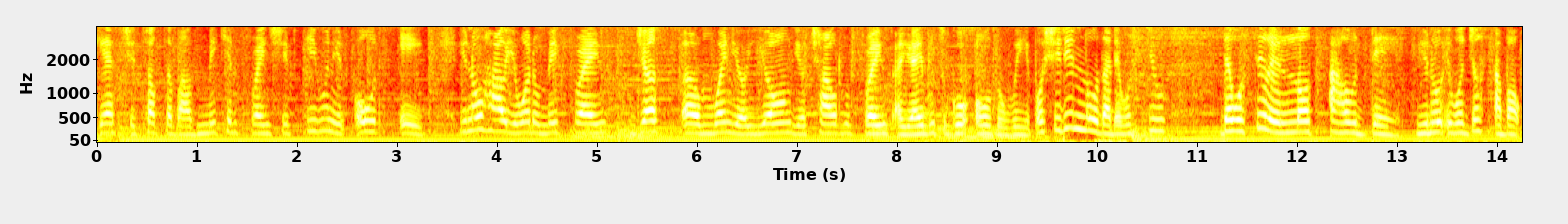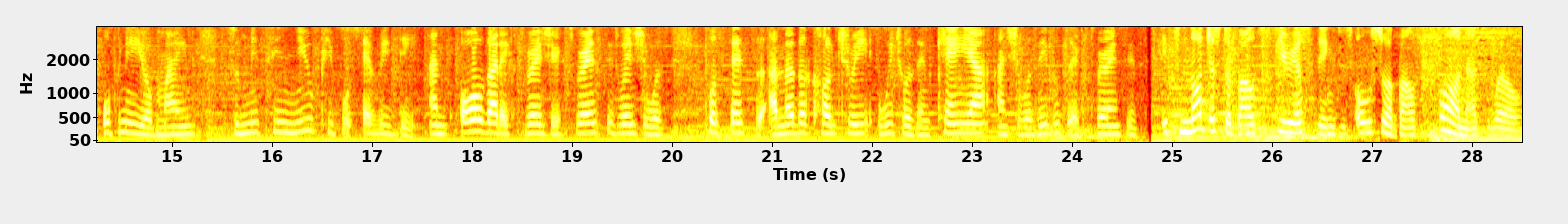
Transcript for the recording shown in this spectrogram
guests, she talked about making friendships even in old age. You know how you want to make friends just um, when you're young, your childhood friends, and you're able to go all the way. But she didn't know that there was still there was still a lot out there. You know, it was just about opening your mind to meeting new people every day. And all that experience, she experienced it when she was posted to another country, which was in Kenya, and she was able to experience it. It's not just about serious things, it's also about fun as well,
